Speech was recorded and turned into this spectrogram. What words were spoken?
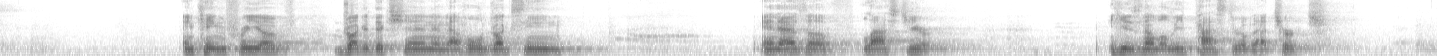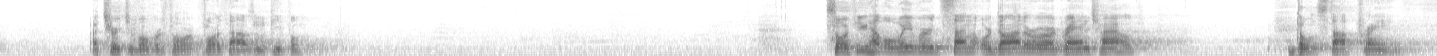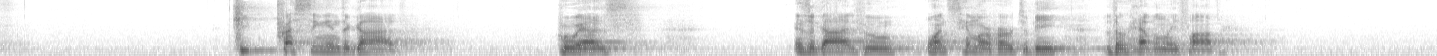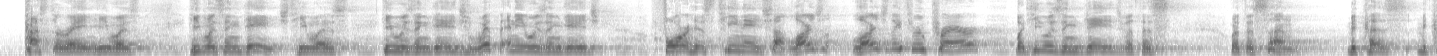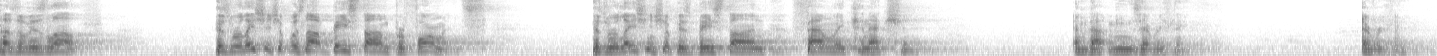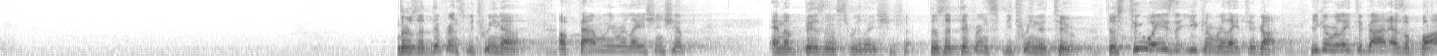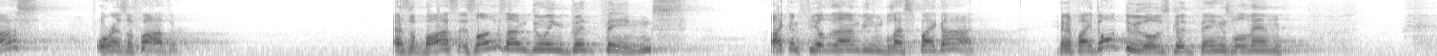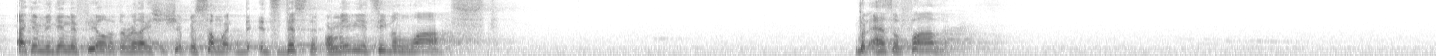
and came free of drug addiction and that whole drug scene. And as of last year, he is now the lead pastor of that church a church of over 4,000 people. So if you have a wayward son or daughter or a grandchild, don't stop praying. Keep pressing into God, who has, is a God who wants him or her to be their heavenly Father. Pastor Ray, he was he was engaged. He was, he was engaged with and he was engaged for his teenage son, large, largely through prayer, but he was engaged with his, with his son because, because of his love. His relationship was not based on performance. His relationship is based on family connection. And that means everything. Everything. There's a difference between a, a family relationship and a business relationship. There's a difference between the two. There's two ways that you can relate to God. You can relate to God as a boss or as a father. As a boss, as long as I'm doing good things, I can feel that I'm being blessed by God. And if I don't do those good things, well then I can begin to feel that the relationship is somewhat it's distant or maybe it's even lost. But as a father,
